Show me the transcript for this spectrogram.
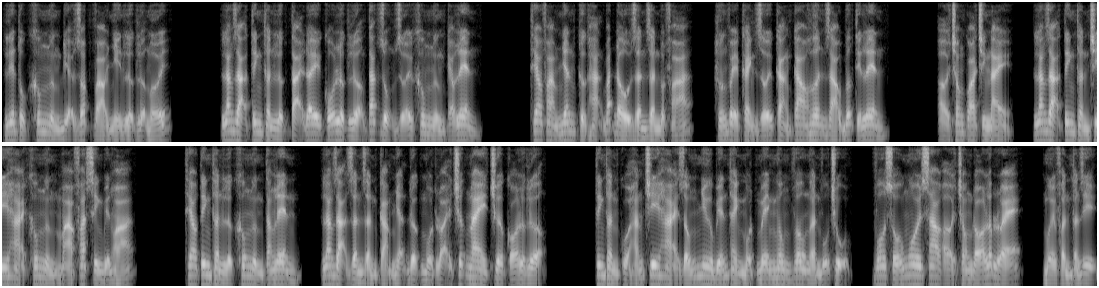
liên tục không ngừng địa rót vào nhìn lực lượng mới. Lăng dạ tinh thần lực tại đây có lực lượng tác dụng dưới không ngừng kéo lên. Theo phàm nhân cực hạn bắt đầu dần dần đột phá, hướng về cảnh giới càng cao hơn rào bước tiến lên ở trong quá trình này, lăng dạ tinh thần chi hải không ngừng mà phát sinh biến hóa. Theo tinh thần lực không ngừng tăng lên, lăng dạ dần dần cảm nhận được một loại trước nay chưa có lực lượng. Tinh thần của hắn chi hải giống như biến thành một mênh mông vô ngần vũ trụ, vô số ngôi sao ở trong đó lấp lóe, mười phần thần dị.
